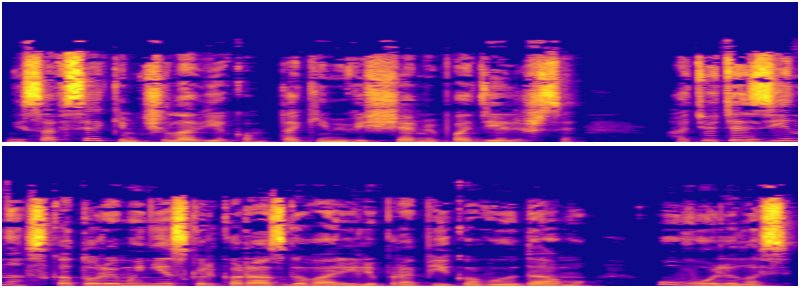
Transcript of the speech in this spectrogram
не со всяким человеком такими вещами поделишься. А тетя Зина, с которой мы несколько раз говорили про пиковую даму, уволилась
